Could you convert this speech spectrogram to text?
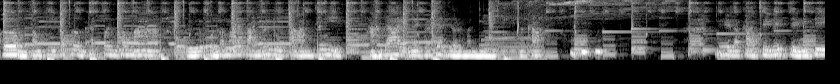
เพิ่มบางทีก็เพิ่มแอปเปิลเข้ามา หรือผลไม้ตามฤดูกาลที่หาได้ในประเทศเยอรมนีนะคะนี่แหละค่ะชีวิตจริงที่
